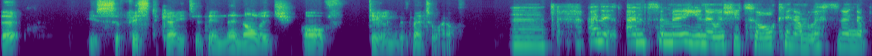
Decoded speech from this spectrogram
that is sophisticated in their knowledge of dealing with mental health. Mm. And it, and to me, you know, as you're talking, I'm listening up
